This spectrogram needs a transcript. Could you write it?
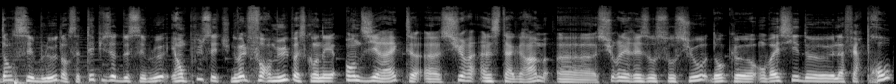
dans C'est Bleu, dans cet épisode de C'est Bleu, et en plus c'est une nouvelle formule parce qu'on est en direct euh, sur Instagram, euh, sur les réseaux sociaux, donc euh, on va essayer de la faire pro,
